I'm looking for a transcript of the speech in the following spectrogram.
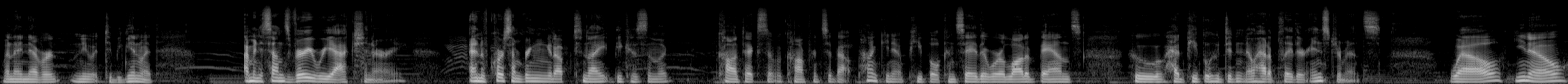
when I never knew it to begin with. I mean, it sounds very reactionary. And of course, I'm bringing it up tonight because, in the context of a conference about punk, you know, people can say there were a lot of bands who had people who didn't know how to play their instruments. Well, you know,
